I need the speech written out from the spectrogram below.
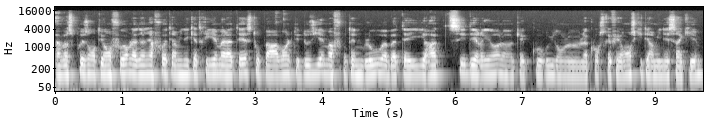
Elle va se présenter en forme. La dernière fois, elle a terminé quatrième à la test. Auparavant, elle était deuxième à Fontainebleau, à bataille Ratsederea, qui a couru dans la course référence, qui terminait cinquième.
